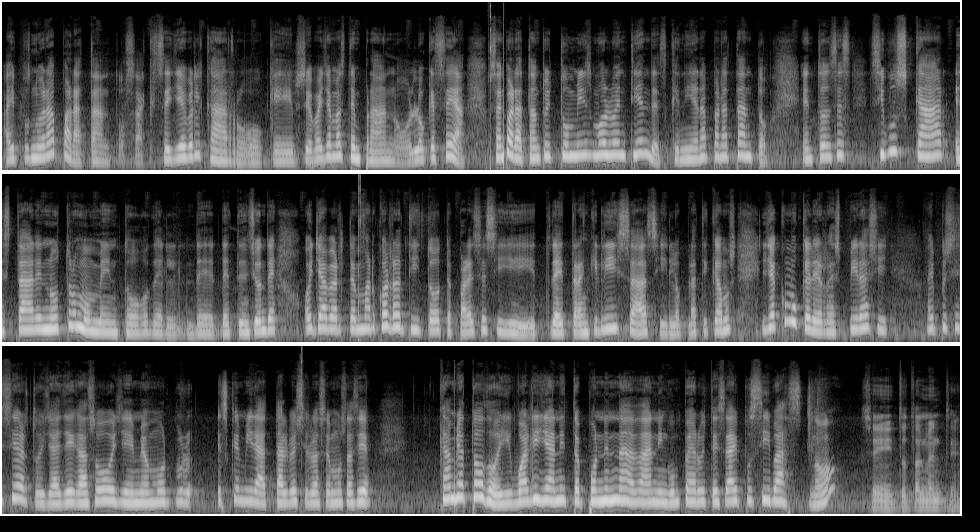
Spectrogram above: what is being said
ay, pues no era para tanto, o sea, que se lleve el o que se vaya más temprano o lo que sea. O sea, para tanto y tú mismo lo entiendes, que ni era para tanto. Entonces, sí buscar estar en otro momento del- de, de tensión de, oye, a ver, te marco al ratito, ¿te parece si te tranquilizas y lo platicamos? Y ya como que le respiras y, ay, pues sí es cierto, ya llegas, oye, mi amor, es que mira, tal vez si lo hacemos así, cambia todo, igual y ya ni te pone nada, ningún pero y te dice, ay, pues sí vas, ¿no? Sí, totalmente.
